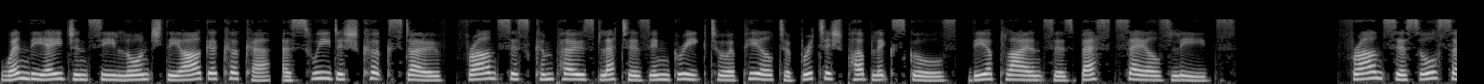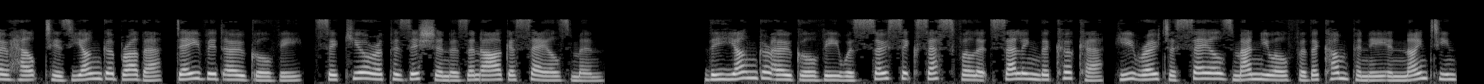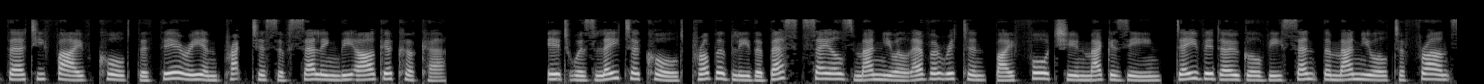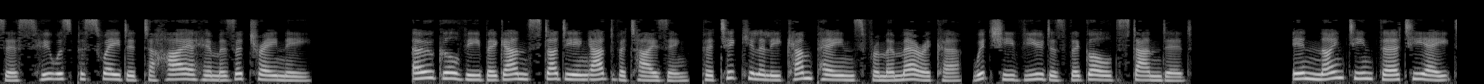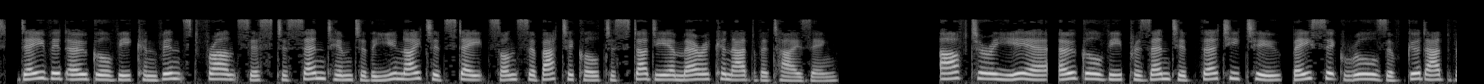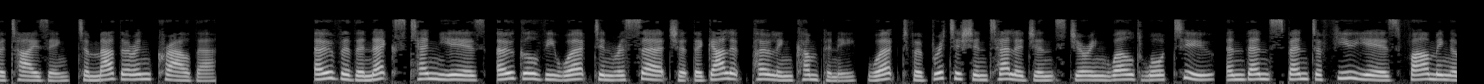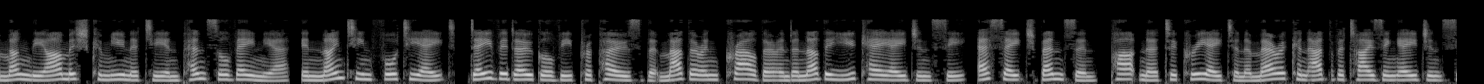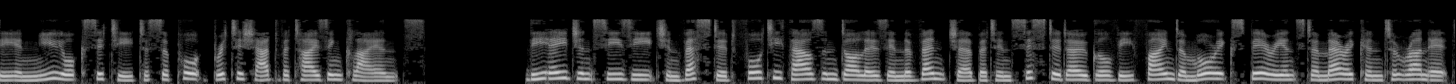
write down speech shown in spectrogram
When the agency launched the Aga cooker, a Swedish cook stove, Francis composed letters in Greek to appeal to British public schools, the appliance's best sales leads. Francis also helped his younger brother, David Ogilvy, secure a position as an Aga salesman. The younger Ogilvy was so successful at selling the cooker, he wrote a sales manual for the company in 1935 called The Theory and Practice of Selling the Aga Cooker. It was later called probably the best sales manual ever written by Fortune magazine. David Ogilvy sent the manual to Francis who was persuaded to hire him as a trainee. Ogilvy began studying advertising, particularly campaigns from America, which he viewed as the gold standard. In 1938, David Ogilvy convinced Francis to send him to the United States on sabbatical to study American advertising. After a year, Ogilvy presented 32 basic rules of good advertising to Mather and Crowther. Over the next ten years, Ogilvy worked in research at the Gallup Polling Company, worked for British intelligence during World War II, and then spent a few years farming among the Amish community in Pennsylvania. In 1948, David Ogilvy proposed that Mather and Crowther and another UK agency, S. H. Benson, partner to create an American advertising agency in New York City to support British advertising clients. The agencies each invested $40,000 in the venture but insisted Ogilvy find a more experienced American to run it.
